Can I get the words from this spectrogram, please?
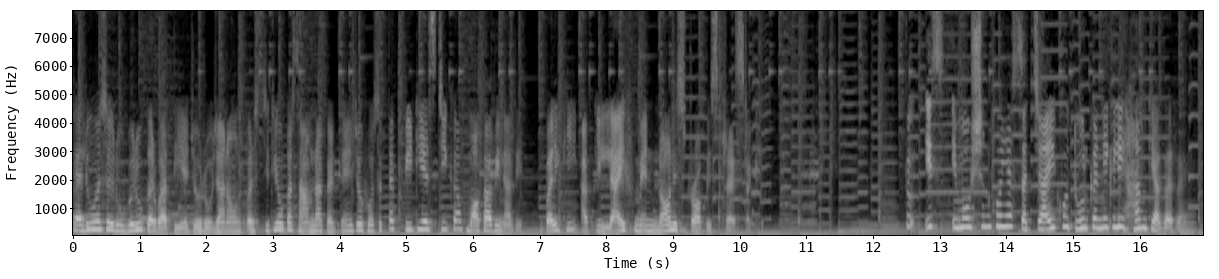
पहलुओं से रूबरू करवाती है, जो रोज़ाना उन परिस्थितियों का सामना करते हैं, जो हो सकता है पीटीएसडी का मौका भी ना दे, बल्कि आपकी लाइफ में नॉन स्टॉप स्ट्रेस रखे। तो इस इमोशन को या सच्चाई को दूर करने के लिए हम क्या कर रहे हैं?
